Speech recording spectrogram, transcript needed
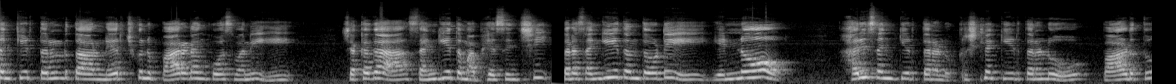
సంకీర్తనలు తాను నేర్చుకుని పారడం కోసమని చక్కగా సంగీతం అభ్యసించి తన సంగీతంతో ఎన్నో హరి సంకీర్తనలు కృష్ణ కీర్తనలు పాడుతూ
